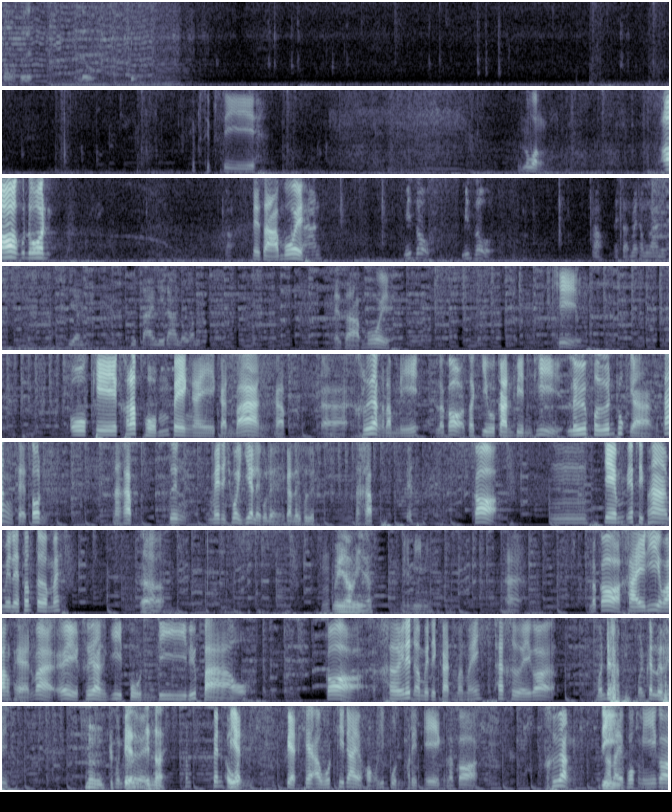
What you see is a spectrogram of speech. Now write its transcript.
ตรงพื้นดู F14 ล่วง อ๋อ กูโดน ได้สามเว้ยทำงานมิโซะมิโซะอ้าว ไอสัตว์ไม่ทำงานอีกเฮียนมีไซเรดาร์หลอน ได้สามเว้ยโอเคโอเคครับผมเป็นไงกันบ้างกับเอ่อเครื่องลำนี้ แล้วก็สกิลการบินที่ลื้อฟื้นทุกอย่างตั้งแต่ต้นนะครับ ซึ่งไม่ได้ช่วยเฮี้ยอะไรกูเลยในการลื้อฟื้นนะครับ ก็อืมเจมส์ F15 มีอะไรเพิ่มเติมไหมเอ่อหืมไม่น่ามีนะไม่ได้มีมีอ่า แล้วก็ใครที่วางแผนว่า เอ้ย เครื่องญี่ปุ่นดีหรือเปล่า ก็เคยเล่นอเมริกันมาไหม ถ้าเคยก็เหมือนเดิม เหมือนกันเลยเหมือนเปลี่ยนกันเลยนิดหน่อย เป็นอาวุธเปลี่ยน เปลี่ยนแค่อาวุธที่ได้ของญี่ปุ่นผลิตเอง แล้วก็เครื่องดีอะไรพวกนี้ก็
